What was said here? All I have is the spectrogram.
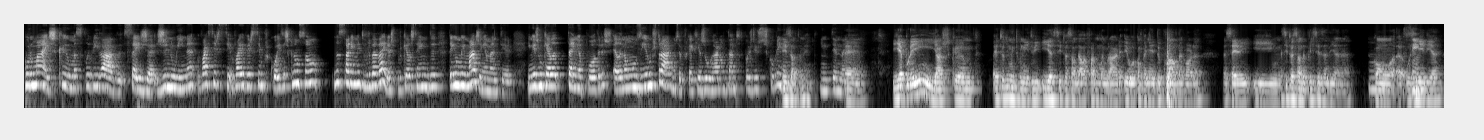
por mais que uma celebridade seja genuína, vai, ser, se- vai haver sempre coisas que não são necessariamente verdadeiras, porque eles têm, de, têm uma imagem a manter. E mesmo que ela tenha podres, ela não os ia mostrar. Não sei porque é que a julgaram tanto depois de os descobrirem. Exatamente. Entendem? É, e é por aí, e acho que hum, é tudo muito bonito. E, e a situação dela faz-me lembrar. Eu acompanhei The Crown agora, a série, e a situação da Princesa Diana Hum. com uh, os mídia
